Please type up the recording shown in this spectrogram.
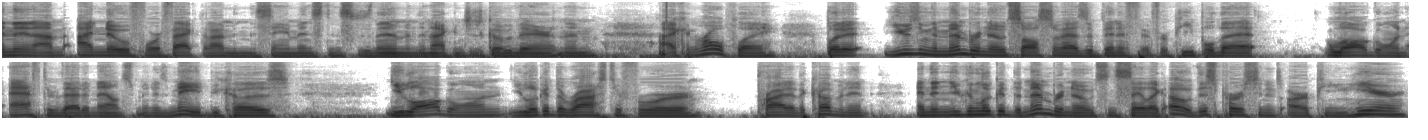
and then I'm I know for a fact that I'm in the same instance as them, and then I can just go there and then I can role play. But it, using the member notes also has a benefit for people that log on after that announcement is made because you log on, you look at the roster for Pride of the Covenant, and then you can look at the member notes and say like, oh, this person is RPing here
